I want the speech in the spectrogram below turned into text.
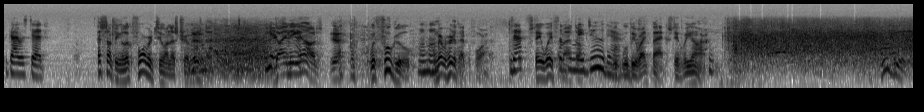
The guy was dead. That's something to look forward to on this trip, isn't it? Yes, Dining out yeah. with fugu. I've never heard of that before. That's Stay away from something that, they though. do there. We'll, we'll be right back. Stay where you are. Fugu.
